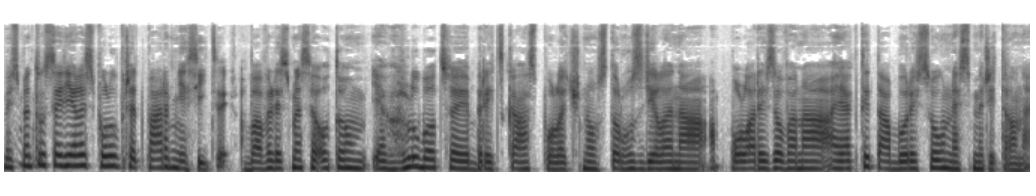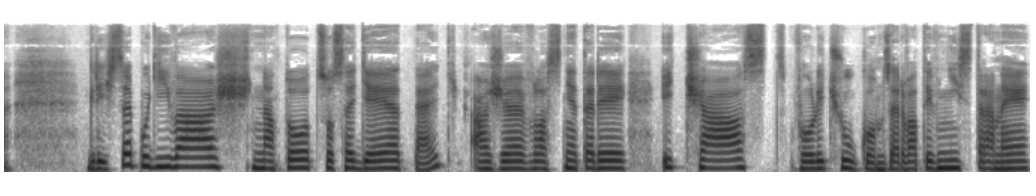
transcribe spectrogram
My jsme tu seděli spolu před pár měsíci a bavili jsme se o tom, jak hluboce je britská společnost rozdělená a polarizovaná a jak ty tábory jsou nesměřitelné. Když se podíváš na to, co se děje teď a že vlastně tedy i část voličů konzervativní strany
